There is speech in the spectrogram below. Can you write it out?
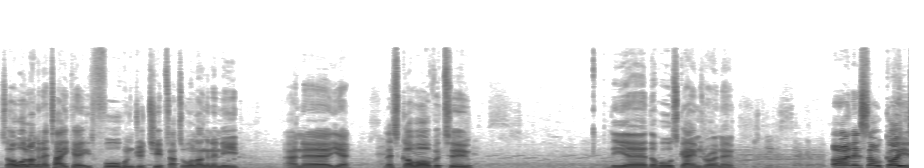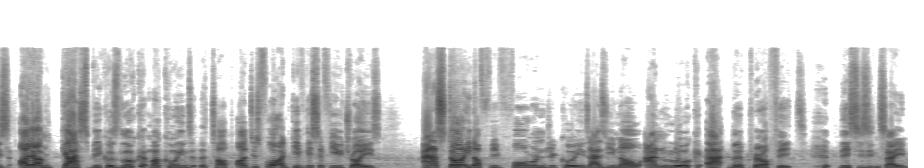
So, all I'm going to take out is 400 chips. That's all I'm going to need. And uh, yeah, let's go over to the uh, the horse games right now. Alright then, so guys, I am gassed because look at my coins at the top. I just thought I'd give this a few tries. And I started off with 400 coins, as you know, and look at the profit. This is insane.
